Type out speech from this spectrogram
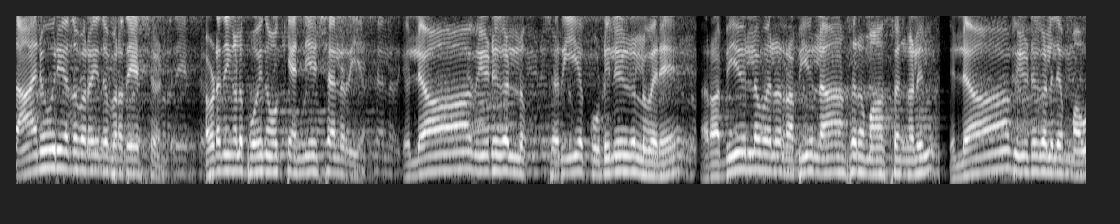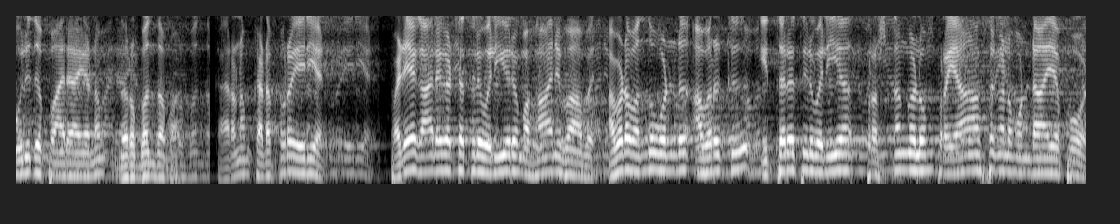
താനൂര് എന്ന് പറയുന്ന പ്രദേശമുണ്ട്. അവിടെ നിങ്ങൾ പോയി നോക്കി അന്വേഷിച്ചാൽ അറിയാം. എല്ലാ വീടുകളിലും ചെറിയ കുടിലുകൾ വരെ റബിയുള്ള റബിയുൽ ആഹിർ മാസങ്ങളിൽ എല്ലാ വീടുകളിലും മൗലിത പാരായണം നിർബന്ധമാണ്. കാരണം കടപ്പുറ ഏരിയ പഴയ കാലഘട്ടത്തിൽ വലിയൊരു മഹാനുഭാവൻ അവിടെ വന്നുകൊണ്ട് അവർക്ക് ഇത്തരത്തിൽ വലിയ പ്രശ്നങ്ങളും പ്രയാസങ്ങളും ഉണ്ടായപ്പോൾ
